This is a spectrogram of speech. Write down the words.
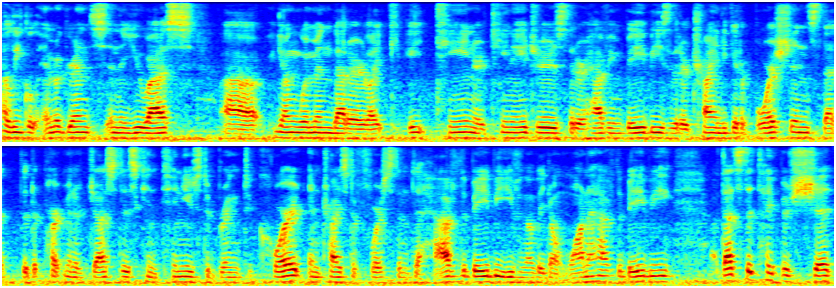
illegal immigrants in the U.S. Uh, young women that are like 18 or teenagers that are having babies that are trying to get abortions that the Department of Justice continues to bring to court and tries to force them to have the baby even though they don't want to have the baby. that's the type of shit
